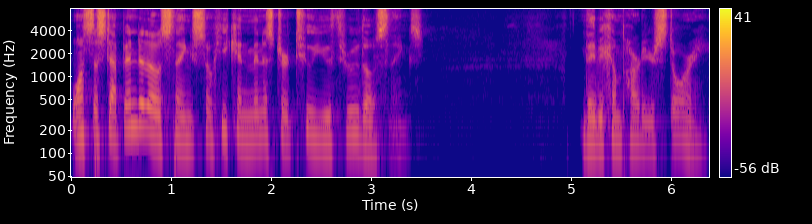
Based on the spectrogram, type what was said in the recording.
wants to step into those things so he can minister to you through those things. They become part of your story.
